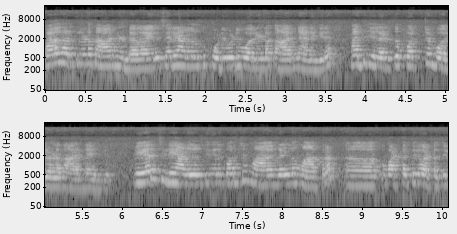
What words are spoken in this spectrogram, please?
പലതരത്തിലുള്ള താരനുണ്ട്. അതായത് ചില ആളുകൾക്ക് പൊടി പൊടി പോലെയുള്ള താരനാണെങ്കിൽ മറ്റു ചിലർക്ക് പൊറ്റം പോലെയുള്ള താരനായിരിക്കും. വേറെ ചില ആളുകൾക്ക് ഇങ്ങനെ കുറച്ച് ഭാഗങ്ങളിൽ മാത്രം വട്ടത്തിൽ വട്ടത്തിൽ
